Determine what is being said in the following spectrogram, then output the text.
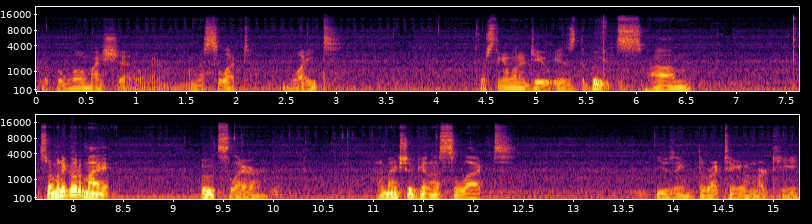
Put it below my shadow layer. I'm going to select white. First thing I want to do is the boots. Um, so I'm going to go to my boots layer. And I'm actually going to select using the rectangular marquee.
